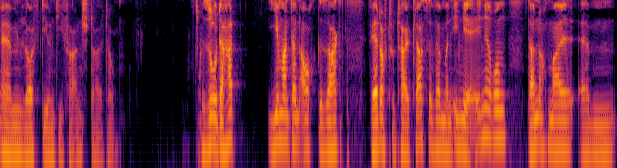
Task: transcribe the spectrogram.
ähm, läuft die und die Veranstaltung. So, da hat jemand dann auch gesagt, wäre doch total klasse, wenn man in der Erinnerung dann nochmal ähm,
